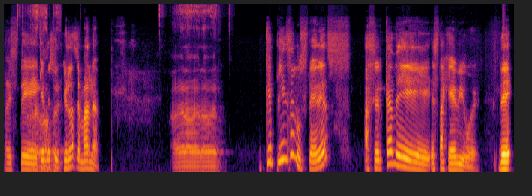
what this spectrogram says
Este, ver, que me surgió en la semana. A ver, a ver, a ver. ¿Qué piensan ustedes acerca de esta heavy, güey? De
